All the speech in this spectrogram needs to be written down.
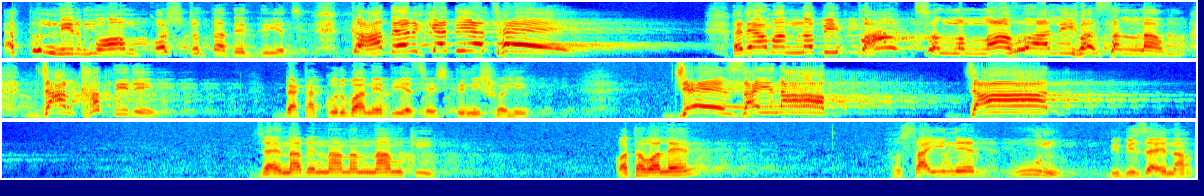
এত নির্মম কষ্ট তাদের দিয়েছে। কাদেরকে দিয়েছে? আরে আমার নবী পাক সাল্লাল্লাহু আলাইহি ওয়াসাল্লাম, যার খাতিরে বেটা কুরবানি দিয়েছে, তিনি শহীদ। যে জাইনাব, যার জাইনাবের নানার নাম কি? কথা বলেন। হোসাইনের বোন বিবি জাইনাব।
